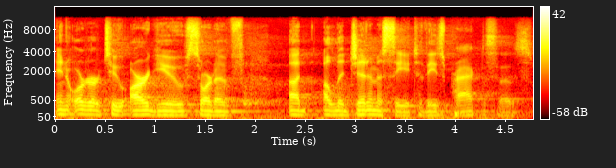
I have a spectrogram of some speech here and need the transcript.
in order to argue sort of a, a legitimacy to these practices.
